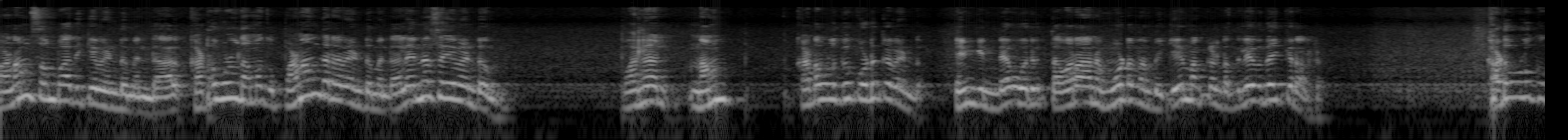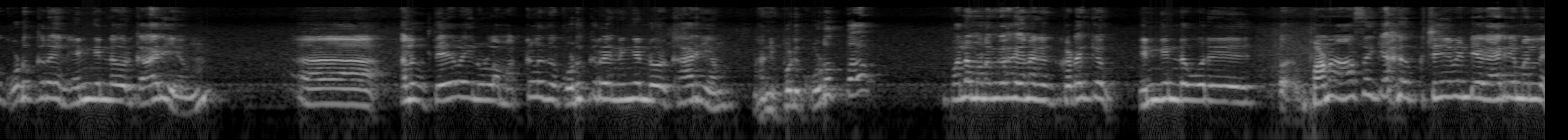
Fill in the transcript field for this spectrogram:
பணம் சம்பாதிக்க வேண்டும் என்றால் கடவுள் நமக்கு பணம் தர வேண்டும் என்றால் என்ன செய்ய வேண்டும்? பல நம் கடவுளுக்கு கொடுக்க வேண்டும் என்கின்ற ஒரு தவறான மூட நம்பிக்கையை மக்களிடத்திலே விதைக்கிறார்கள். கடவுளுக்கு கொடுக்கிறேன் என்கின்ற ஒரு காரியம் அல்லது தேவையில் உள்ள மக்களுக்கு கொடுக்கிறேன் என்கின்ற ஒரு காரியம் நான் இப்படி கொடுத்தா பல மடங்காக எனக்கு கிடைக்கும் என்கின்ற ஒரு பண ஆசைக்காக செய்ய வேண்டிய காரியம் அல்ல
